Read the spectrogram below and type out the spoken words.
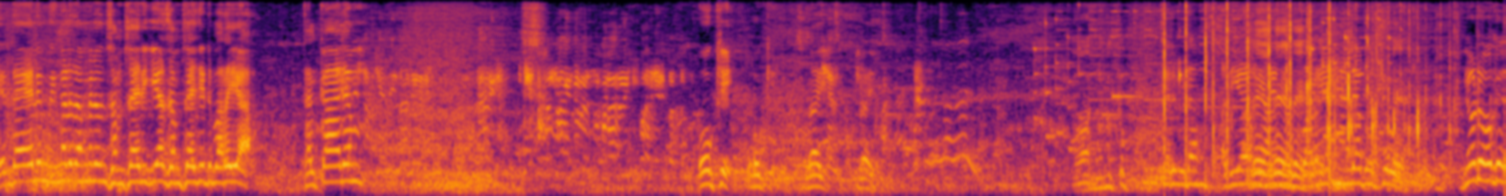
എന്തായാലും നിങ്ങൾ തമ്മിലൊന്ന് സംസാരിക്കുക സംസാരിച്ചിട്ട് പറയുക തൽക്കാലം ഓക്കെ ഓക്കെ റൈറ്റ് റൈറ്റ് നമുക്ക് ഉത്തരവിടാൻ അധികാരം. പറയാനല്ല പറ്റുമോ ഇങ്ങോട്ട് നോക്ക്.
